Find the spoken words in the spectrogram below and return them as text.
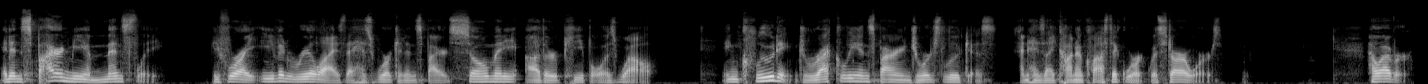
It inspired me immensely before I even realized that his work had inspired so many other people as well, including directly inspiring George Lucas and his iconoclastic work with Star Wars. However,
